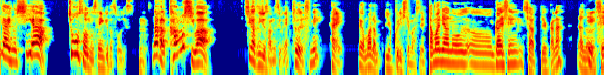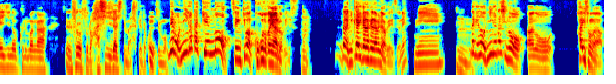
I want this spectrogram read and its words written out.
以外の市や町村の選挙だそうです。うんだから、鴨市は4月23ですよね。そうですね。はい。だからまだゆっくりしてますね。たまにあの、うん外線車っていうかな。あの、うん政治の車が、うんそろそろ走り出してますけど、こっちも。でも、新潟県の選挙は9日にあるわけです。うんだから2回行かなきゃダメなわけですよね。ねえ。うん。だけど、新潟市の、あの、ハイソな、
